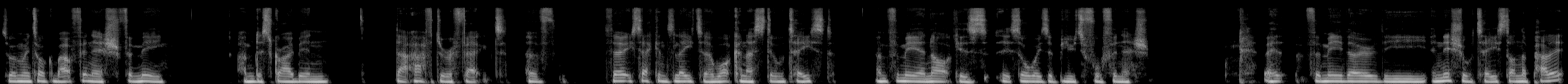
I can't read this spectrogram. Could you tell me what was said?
So when we talk about finish, for me, I'm describing that after effect of 30 seconds later, what can I still taste? And for me, anCnoc is it's always a beautiful finish. For me, though, the initial taste on the palate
